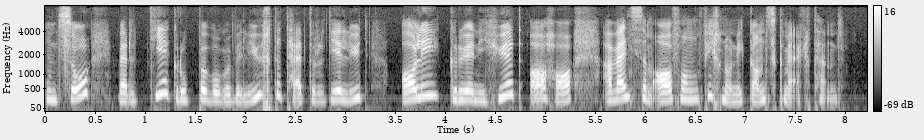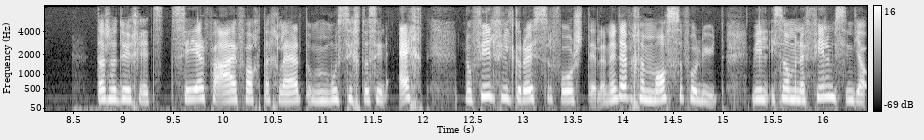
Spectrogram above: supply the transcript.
Und so werden die Gruppen, die man beleuchtet hat, oder die Leute, alle grüne Hüte anhaben, auch wenn sie es am Anfang vielleicht noch nicht ganz gemerkt haben. Das ist natürlich jetzt sehr vereinfacht erklärt und man muss sich das in echt noch viel, viel grösser vorstellen. Nicht einfach eine Masse von Leuten, weil in so einem Film sind ja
